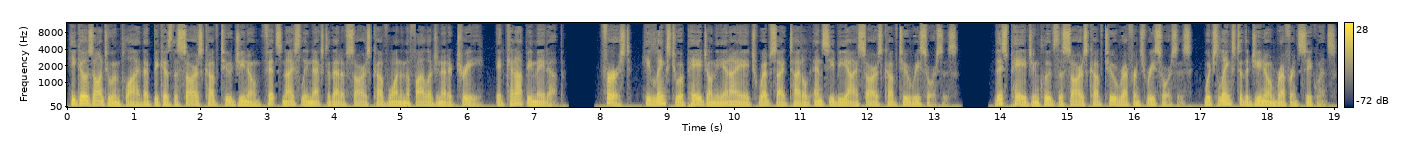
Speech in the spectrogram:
He goes on to imply that because the SARS CoV 2 genome fits nicely next to that of SARS CoV 1 in the phylogenetic tree, it cannot be made up. First, he links to a page on the NIH website titled NCBI SARS CoV 2 Resources. This page includes the SARS CoV 2 reference resources, which links to the genome reference sequence.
